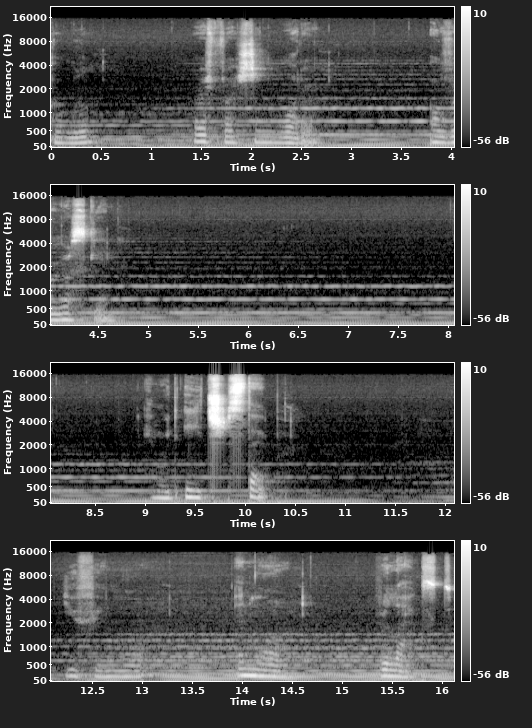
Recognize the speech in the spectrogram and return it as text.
cool, refreshing water over your skin. And with each step, you feel more and more relaxed.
